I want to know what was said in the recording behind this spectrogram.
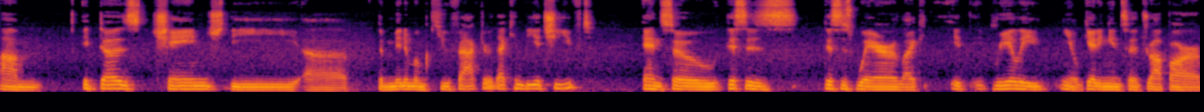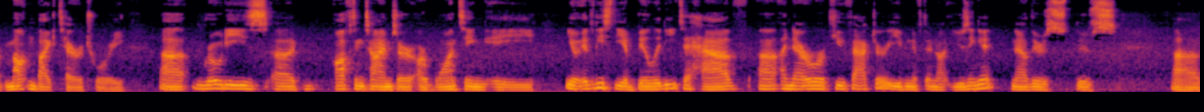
um, it does change the uh, the minimum Q factor that can be achieved, and so this is this is where like it, it really you know getting into drop bar mountain bike territory. Uh, roadies uh, oftentimes are, are wanting a you know at least the ability to have uh, a narrower Q factor, even if they're not using it. Now there's there's uh,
